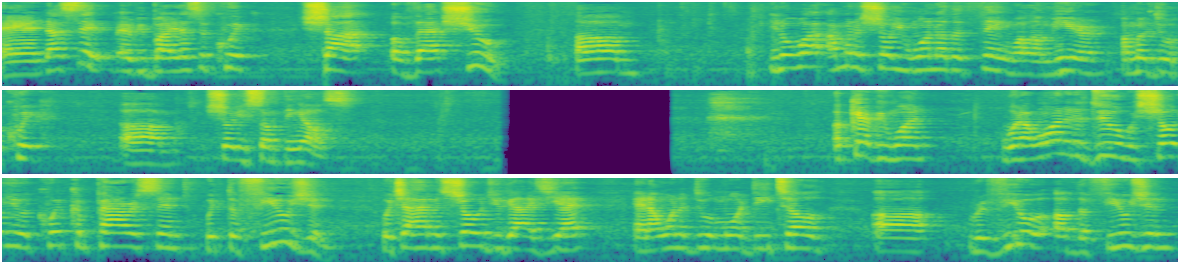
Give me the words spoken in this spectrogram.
And that's it, everybody. That's a quick shot of that shoe. Um, you know what? I'm going to show you one other thing while I'm here. I'm going to do a quick, um, show you something else. Okay, everyone. What I wanted to do was show you a quick comparison with the Fusion which I haven't showed you guys yet. And I want to do a more detailed uh, review of the Fusion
